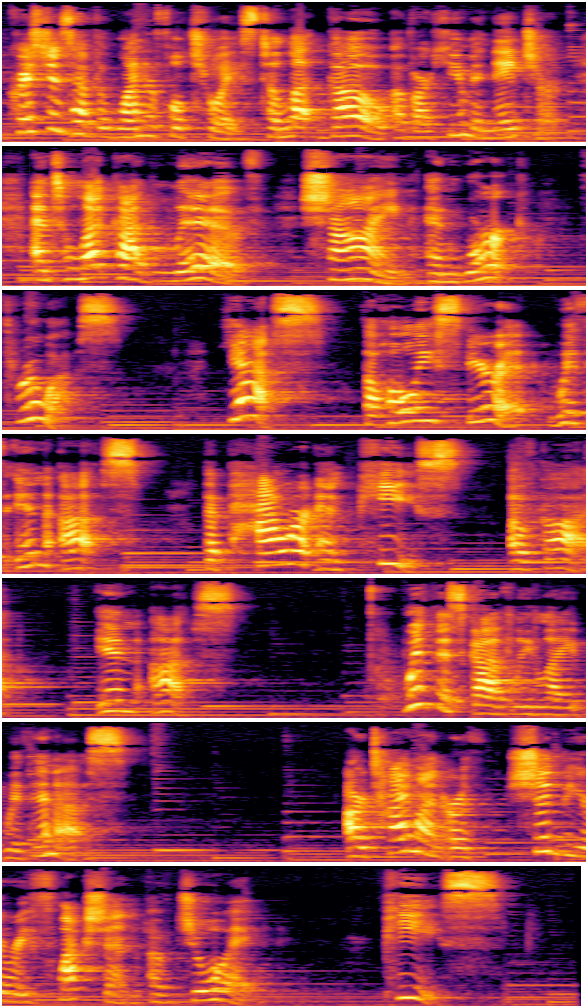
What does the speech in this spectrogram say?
Christians have the wonderful choice to let go of our human nature and to let God live, shine, and work through us. Yes, the Holy Spirit within us, the power and peace of God in us, with this godly light within us, our time on earth should be a reflection of joy, peace,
